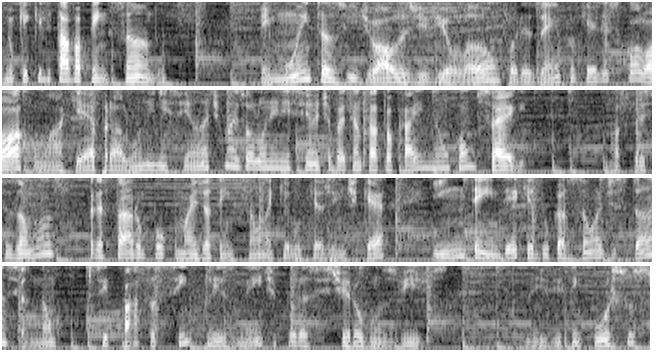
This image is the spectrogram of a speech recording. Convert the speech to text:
no que, que ele estava pensando tem muitas videoaulas de violão, por exemplo, que eles colocam lá que é para aluno iniciante, mas o aluno iniciante vai tentar tocar e não consegue. Nós precisamos prestar um pouco mais de atenção naquilo que a gente quer e entender que educação à distância não se passa simplesmente por assistir alguns vídeos. Existem cursos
